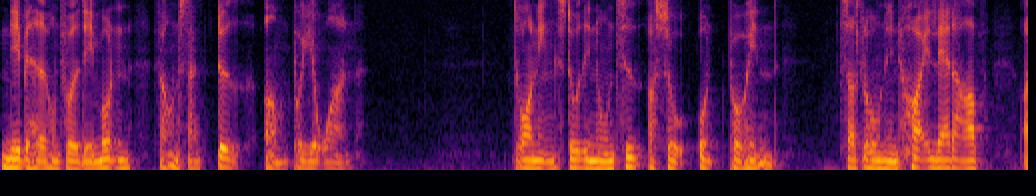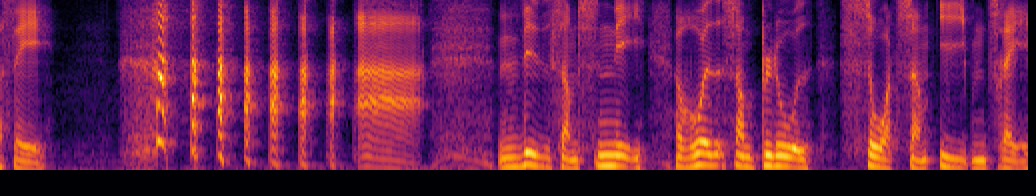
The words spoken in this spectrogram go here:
Næppe havde hun fået det i munden, for hun sank død om på jorden. Dronningen stod i nogen tid og så ondt på hende. Så slog hun en høj latter op og sagde, Hvid som sne, rød som blod, sort som ibentræ.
